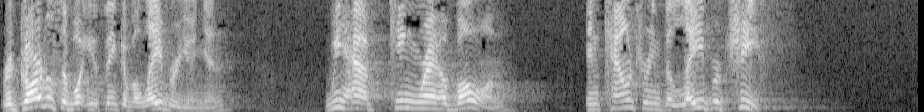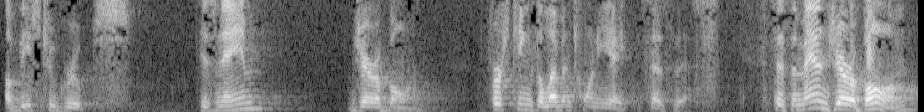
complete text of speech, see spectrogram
Regardless of what you think of a labor union, we have King Rehoboam encountering the labor chief of these two groups. His name, Jeroboam. 1 Kings 11:28 says this. It says the man Jeroboam,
